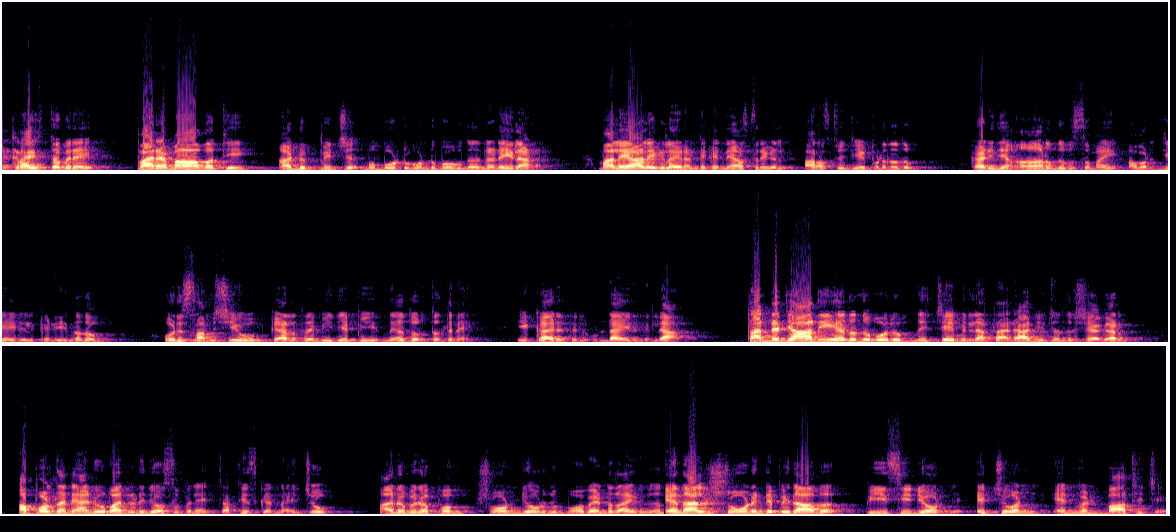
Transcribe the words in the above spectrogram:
ക്രൈസ്തവരെ പരമാവധി അടുപ്പിച്ച് മുമ്പോട്ട് കൊണ്ടുപോകുന്നതിനിടയിലാണ് മലയാളികളെ രണ്ട് കന്യാസ്ത്രീകൾ അറസ്റ്റ് ചെയ്യപ്പെടുന്നതും കഴിഞ്ഞ ആറ് ദിവസമായി അവർ ജയിലിൽ കഴിയുന്നതും. ഒരു സംശയവും കേരളത്തിലെ ബി ജെ പി നേതൃത്വത്തിന് ഇക്കാര്യത്തിൽ ഉണ്ടായിരുന്നില്ല. തന്റെ ജാതി ഏതെന്ന് പോലും നിശ്ചയമില്ലാത്ത രാജീവ് ചന്ദ്രശേഖർ അപ്പോൾ തന്നെ അനൂപ് ആന്റണി ജോസഫിനെ ഛത്തീസ്ഗഡിന് അയച്ചു അനൂപിനൊപ്പം ഷോൺ ജോർജും പോവേണ്ടതായിരുന്നു. എന്നാൽ ഷോണിന്റെ പിതാവ് P C George H one N one ബാധിച്ച്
